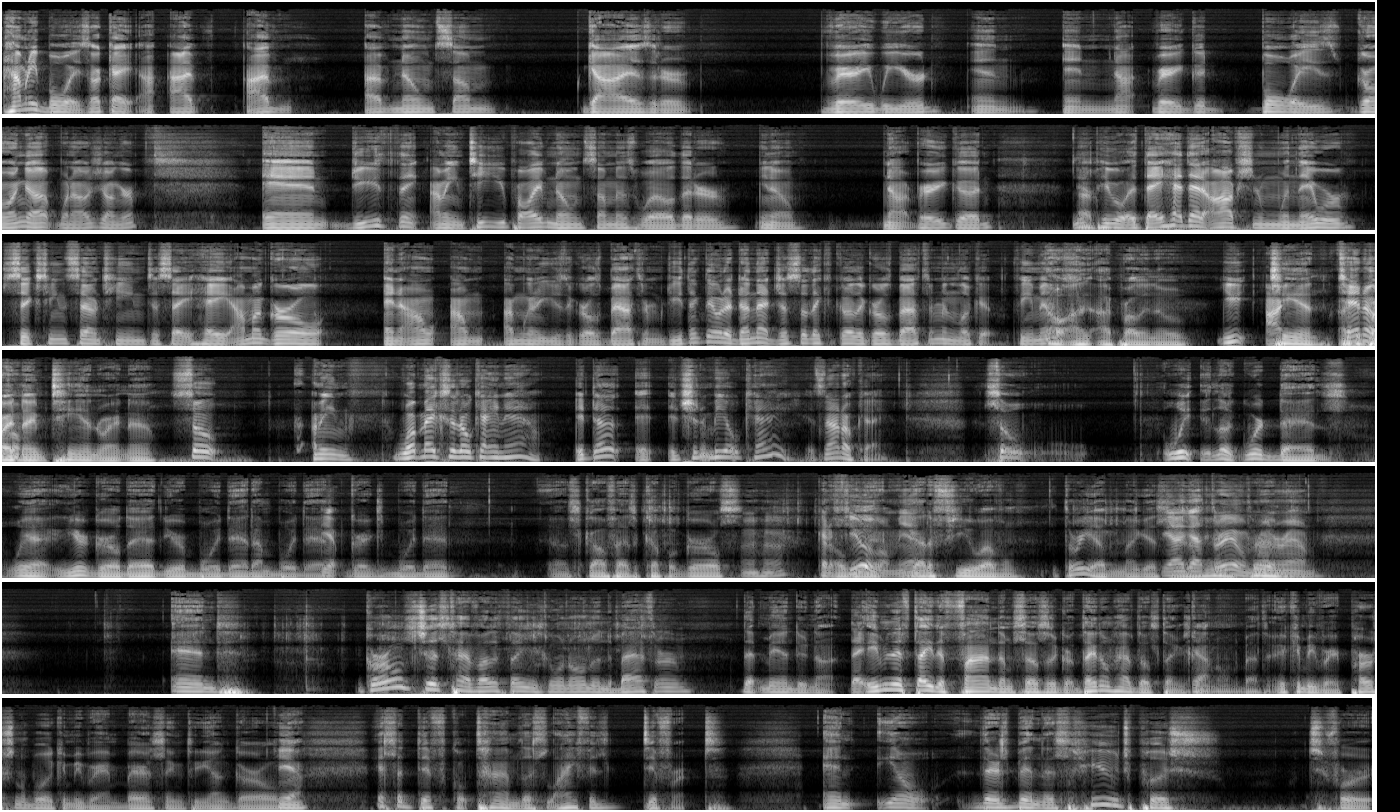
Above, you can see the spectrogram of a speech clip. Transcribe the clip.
how many boys? Okay, I, I've I've I've known some guys that are very weird and and not very good boys growing up when I was younger. And do you think? I mean, T, you probably have known some as well that are you know not very good. Uh, people, if they had that option when they were 16, 17 to say, "Hey, I'm a girl." And I'm I'm, I'm going to use the girls' bathroom. Do you think they would have done that just so they could go to the girls' bathroom and look at females? Oh, I, I probably know you I- ten. I, ten could of probably name ten right now. So, I mean, what makes it okay now? It does. It, it shouldn't be okay. It's not okay. So we look, we're dads. We have, you're a girl dad. You're a boy dad. I'm boy dad. Yep. Greg's boy dad. Uh, Scoff has a couple of girls. Got a few of them. Yeah. Got a few of them. Three of them, I guess. yeah, I got three of them running around. And girls just have other things going on in the bathroom that men do not. They- Even if they define themselves as a girl, they don't have those things Yeah. going on in the bathroom. It can be very personable. It can be very embarrassing to young girls. Yeah. It's a difficult time. This life is different. And, you know, there's been this huge push for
